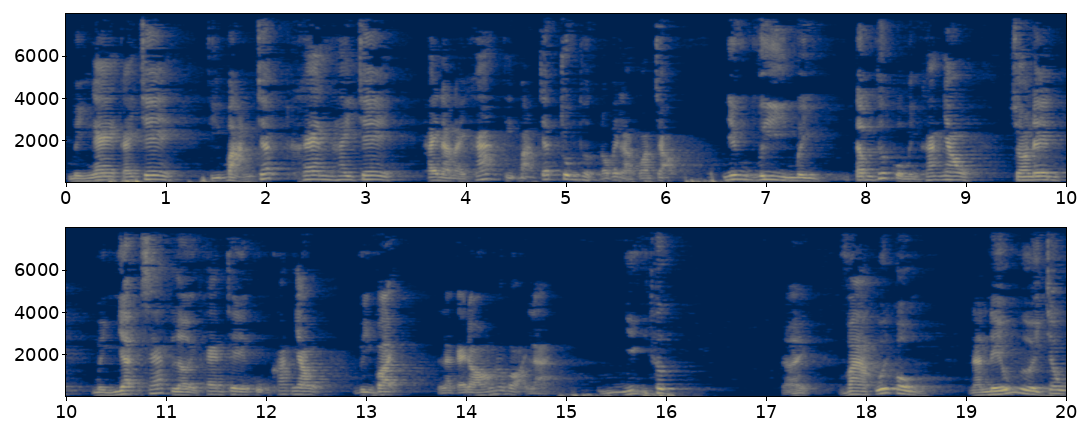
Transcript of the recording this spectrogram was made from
mình nghe cái chê thì bản chất khen hay chê hay là này khác thì bản chất trung thực nó mới là quan trọng. Nhưng vì mình tâm thức của mình khác nhau cho nên mình nhận xét lời khen chê cũng khác nhau. Vì vậy là cái đó nó gọi là nhị thức. Đấy. Và cuối cùng là nếu người châu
